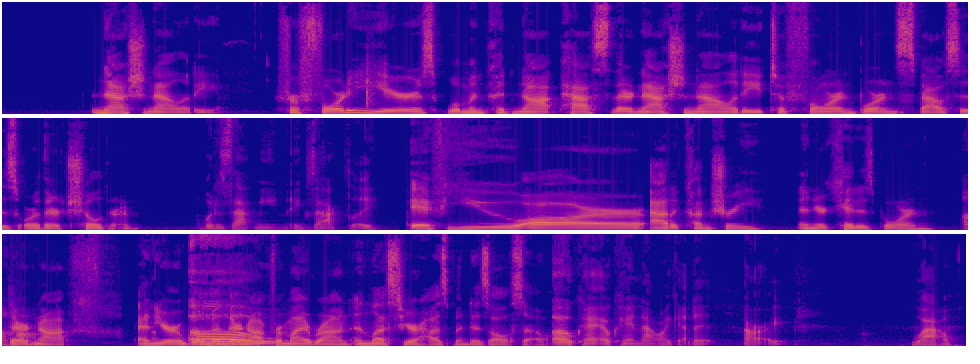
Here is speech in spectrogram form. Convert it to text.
Nationality. For 40 years, women could not pass their nationality to foreign born spouses or their children. What does that mean exactly? if you are out of country and your kid is born, they're Uh-huh. not, and you're a woman, they're not Oh. from Iran unless your husband is also. Okay, okay, now I get it. All right. Wow.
